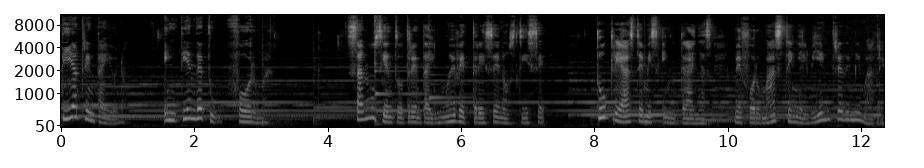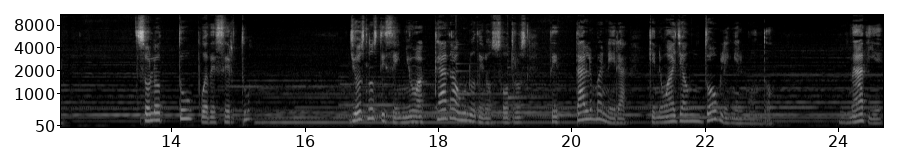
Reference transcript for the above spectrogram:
Día 31. Entiende tu forma. Salmo 139, 13 nos dice, Tú creaste mis entrañas, me formaste en el vientre de mi madre. Solo tú puedes ser tú. Dios nos diseñó a cada uno de nosotros de tal manera que no haya un doble en el mundo. Nadie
